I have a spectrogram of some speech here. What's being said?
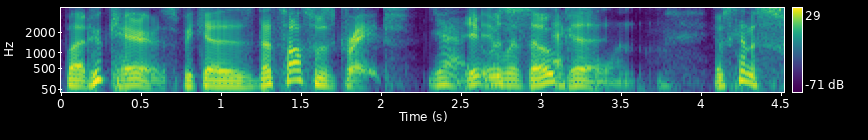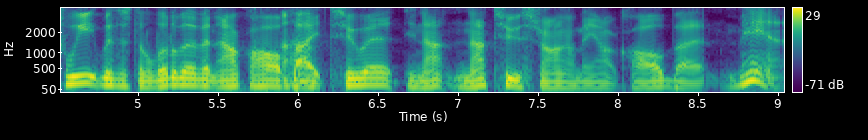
but who cares? Because that sauce was great. Yeah, it, was, so excellent. good. It was kind of sweet with just a little bit of an alcohol bite to it. You're not not too strong on the alcohol, but man,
